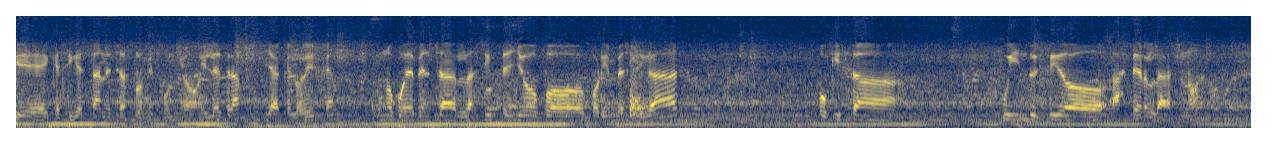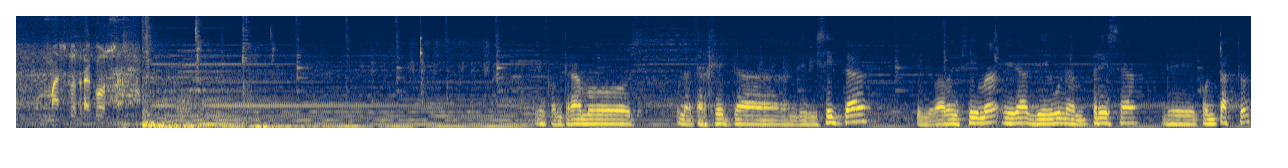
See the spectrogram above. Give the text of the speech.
que, sí que están hechas por mi puño y letra, ya que lo dije. Uno puede pensar, las hice yo por, investigar, o quizá fui inducido a hacerlas, ¿no? Más que otra cosa. Encontramos una tarjeta de visita que llevaba encima, era de una empresa de contactos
